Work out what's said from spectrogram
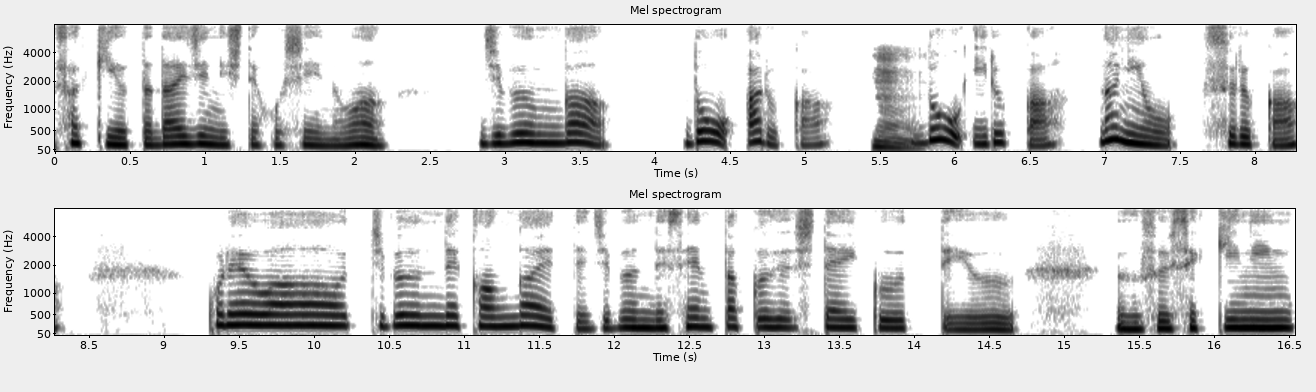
さっき言った大事にしてほしいのは、自分がどうあるか、うん。どういるか、何をするか、これは自分で考えて自分で選択していくっていう、うん、そういう責任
